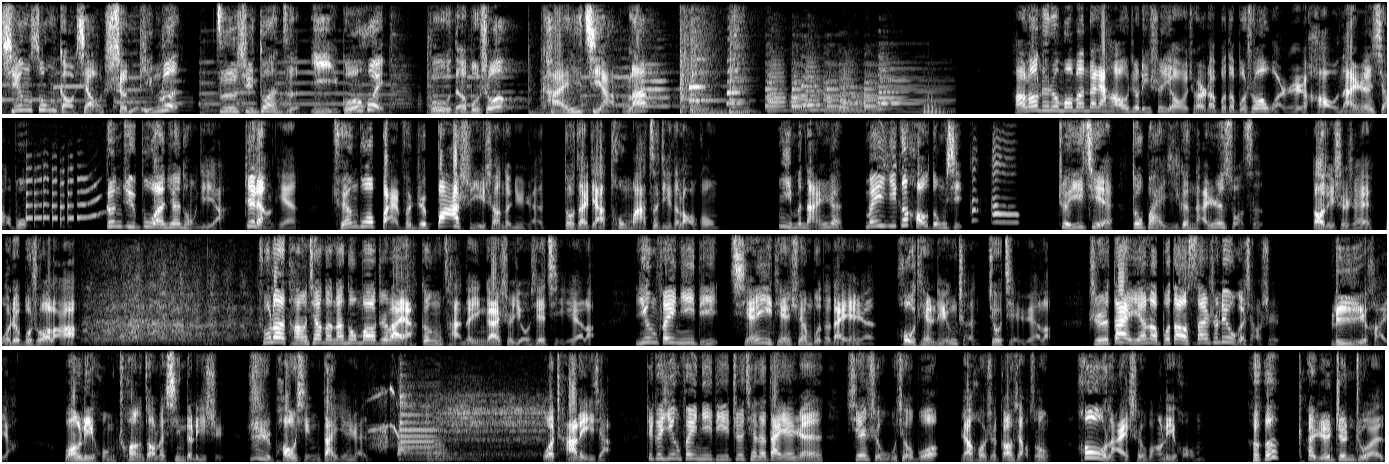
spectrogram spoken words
轻松搞笑神评论，资讯段子一锅烩。不得不说，开讲了。Hello，听众朋友们，大家好，这里是有趣的。不得不说，我是好男人小布。根据不完全统计呀，这两天全国百分之八十以上的女人都在家痛骂自己的老公：“你们男人没一个好东西。”这一切都拜一个男人所赐，到底是谁，我就不说了啊。除了躺枪的男同胞之外啊，更惨的应该是有些企业了。英菲尼迪前一天宣布的代言人，后天凌晨就解约了，只代言了不到三十六个小时，厉害呀！王力宏创造了新的历史，日抛型代言人。我查了一下，这个英菲尼迪之前的代言人先是吴秀波，然后是高晓松，后来是王力宏。呵呵，看人真准。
